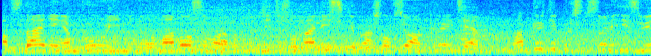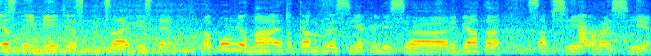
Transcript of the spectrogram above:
В здании МГУ имени Ломоносова журналистики прошло все открытие. На открытии присутствовали известные медиа-специалисты. Напомню, на этот конгресс съехались э, ребята со всей России.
